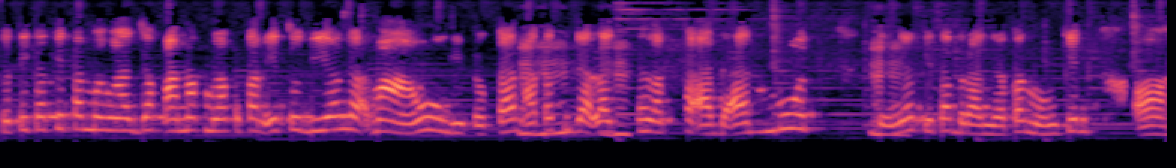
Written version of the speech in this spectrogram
ketika kita mengajak anak melakukan itu dia nggak mau gitu kan -hmm. atau tidak lagi dalam keadaan mood sehingga kita beranggapan mungkin oh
